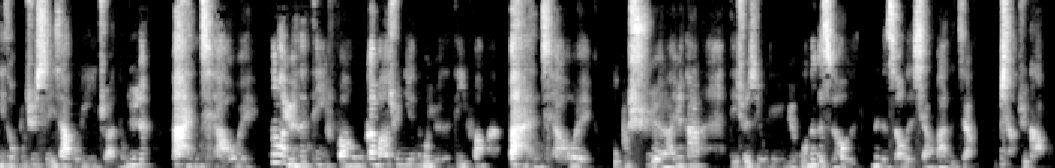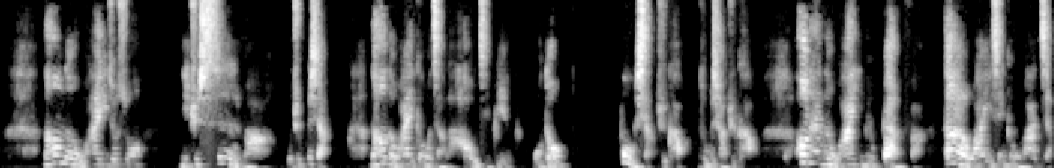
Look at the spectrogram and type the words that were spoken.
你怎么不去试一下国立艺专呢？”我就觉得板桥哎，那么远的地方，我干嘛要去念那么远的地方？板桥哎，我不屑啦，因为他的确是有点远。我那个时候的那个时候的想法是这样，不想去考。然后呢，我阿姨就说：“你去试嘛。”我就不想。然后呢，我阿姨跟我讲了好几遍，我都不想去考，我都不想去考。后来呢，我阿姨没有办法。当然，我阿姨先跟我妈讲，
